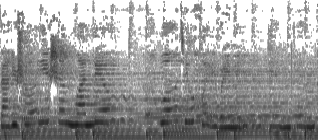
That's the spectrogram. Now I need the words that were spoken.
再说一声挽留我就会为你点点头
